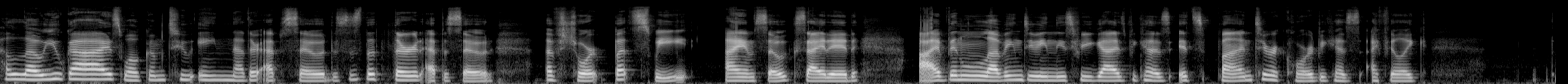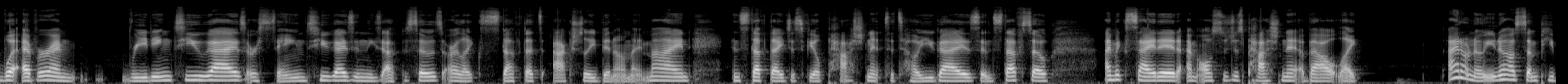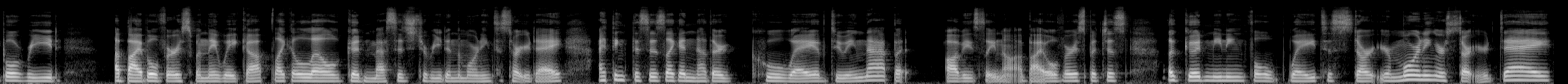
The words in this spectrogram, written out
Hello, you guys. Welcome to another episode. This is the third episode of Short But Sweet. I am so excited. I've been loving doing these for you guys because it's fun to record because I feel like whatever I'm reading to you guys or saying to you guys in these episodes are like stuff that's actually been on my mind and stuff that I just feel passionate to tell you guys and stuff. So I'm excited. I'm also just passionate about like I don't know, you know how some people read a Bible verse when they wake up, like a little good message to read in the morning to start your day. I think this is like another cool way of doing that, but obviously not a Bible verse, but just a good, meaningful way to start your morning or start your day.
